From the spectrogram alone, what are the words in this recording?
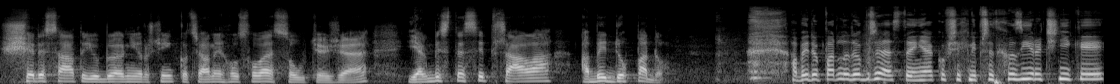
60. jubilejní ročník Kociany houslové soutěže. Jak byste si přála, aby dopadl? Aby dopadl dobře, stejně jako všechny předchozí ročníky,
